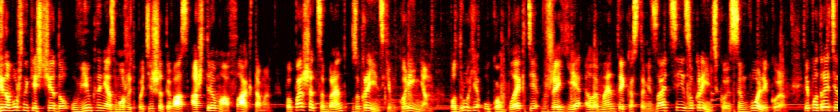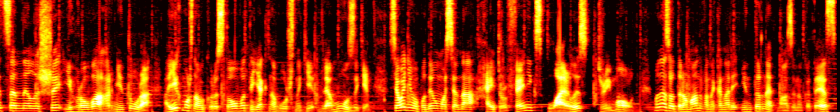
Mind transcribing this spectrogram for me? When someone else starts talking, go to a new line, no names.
Ці навушники ще до увімкнення зможуть потішити вас аж трьома фактами: по-перше, це бренд з українським корінням. По-друге, у комплекті вже є елементи кастомізації з українською символікою. І по-третє, це не лише ігрова гарнітура, а їх можна використовувати як навушники для музики. Сьогодні ми подивимося на Hater Phoenix Wireless 3 Mode. Мене звати Роман, ви на каналі інтернет-магазину КТС.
